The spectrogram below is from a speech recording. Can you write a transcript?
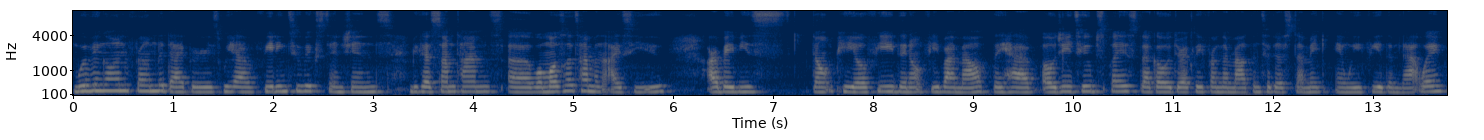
moving on from the diapers, we have feeding tube extensions because sometimes, uh, well, most of the time in the ICU, our babies don't PO feed, they don't feed by mouth. They have OG tubes placed that go directly from their mouth into their stomach and we feed them that way.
